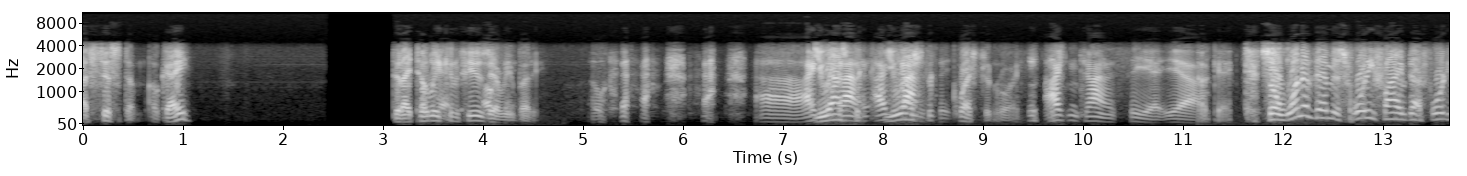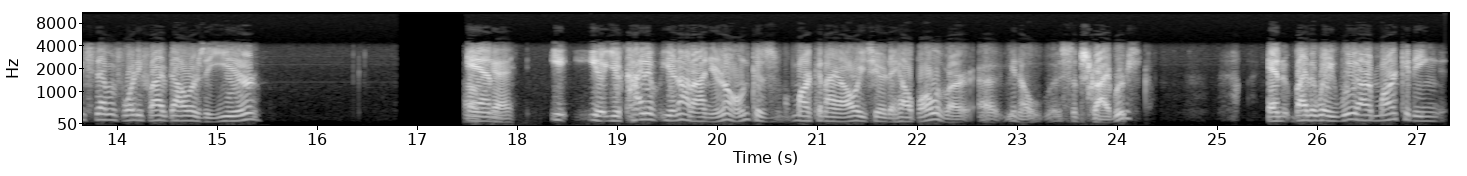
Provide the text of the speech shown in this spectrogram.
a system, okay? Did I totally okay. confuse okay. everybody? uh, you asked kinda, the, I you asked the question, Roy. I can kind of see it. Yeah. Okay. So one of them is forty five, forty seven, forty five dollars a year. And Okay. you, you know, you're kind of you're not on your own because Mark and I are always here to help all of our uh, you know subscribers. And by the way, we are marketing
